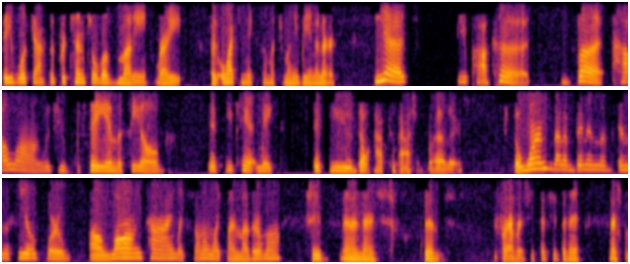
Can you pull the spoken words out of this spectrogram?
they look at the potential of money, right? Like, oh, I can make so much money being a nurse. Yes, you pa could, but how long would you stay in the field if you can't make if you don't have compassion for others? The ones that have been in the in the field for a long time, like someone like my mother-in-law, she's been a nurse since forever. She said she's been a nurse for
